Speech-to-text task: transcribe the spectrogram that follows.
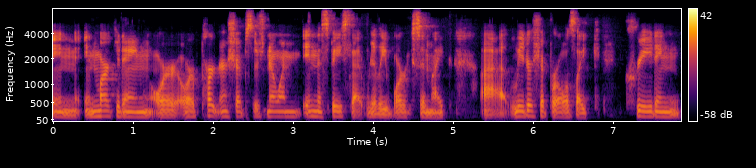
in in marketing or or partnerships. There's no one in the space that really works in like uh, leadership roles, like creating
